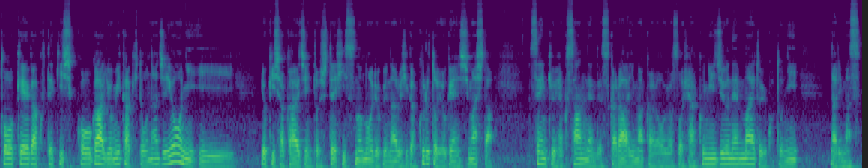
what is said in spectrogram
統計学的思考が読み書きと同じように良き社会人として必須の能力になる日が来ると予言しました1903年ですから今からおよそ120年前ということになります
